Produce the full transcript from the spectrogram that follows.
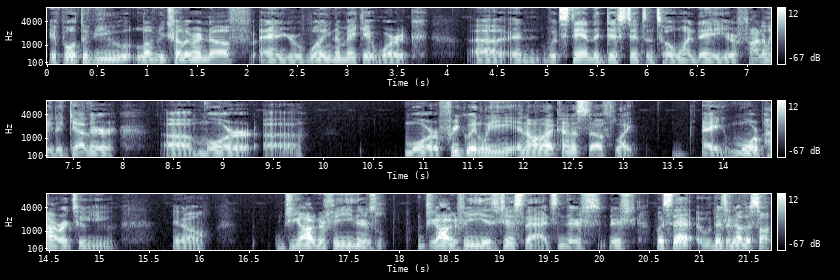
if both of you love each other enough and you're willing to make it work, uh, and withstand the distance until one day you're finally together, uh, more, uh, more frequently and all that kind of stuff, like, hey, more power to you. You know, geography, there's geography is just that. There's there's what's that? There's another song.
